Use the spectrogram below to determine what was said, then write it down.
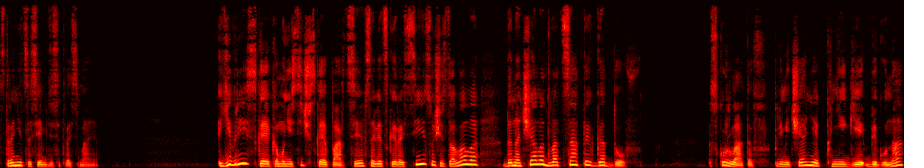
страница 78. Еврейская коммунистическая партия в Советской России существовала до начала 20-х годов. Скурлатов. Примечание к книге «Бегуна.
